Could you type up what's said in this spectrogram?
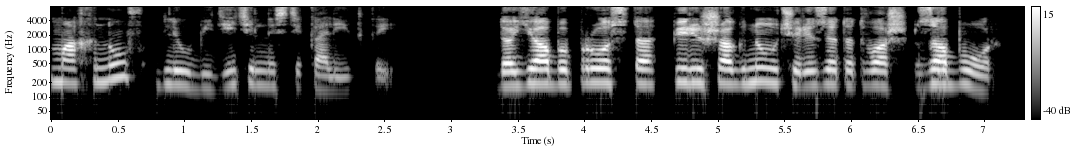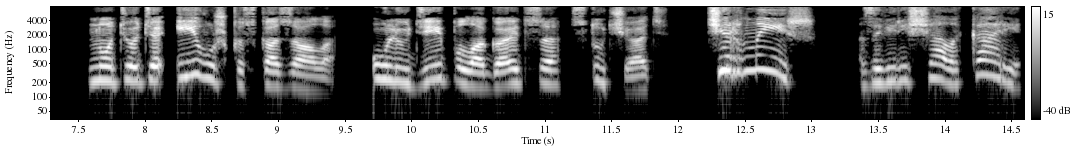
махнув для убедительности калиткой. «Да я бы просто перешагнул через этот ваш забор. Но тетя Ивушка сказала, у людей полагается стучать». «Черныш!» — заверещала Кари,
